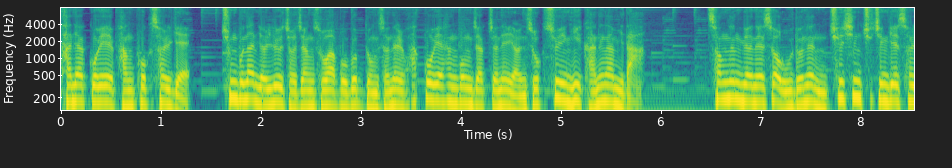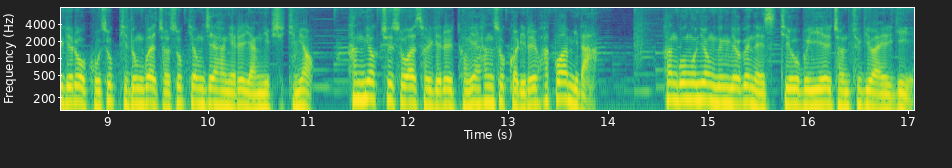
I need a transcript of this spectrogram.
탄약고의 방폭 설계, 충분한 연료 저장소와 보급 동선을 확보해 항공작전의 연속 수행이 가능합니다. 성능 면에서 우도는 최신 추진계 설계로 고속 기동과 저속 경제 항해를 양립시키며 항력 최소화 설계를 통해 항속거리를 확보합니다. 항공 운용 능력은 STOVL 전투기와 헬기,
